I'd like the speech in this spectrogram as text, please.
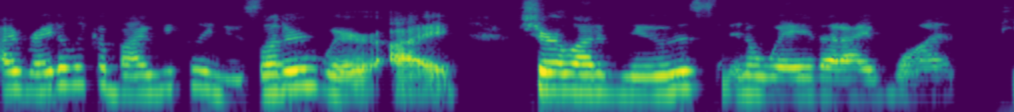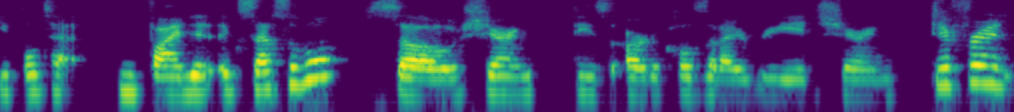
I write a, like a bi-weekly newsletter where I share a lot of news in a way that I want people to find it accessible. So, sharing these articles that I read, sharing different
